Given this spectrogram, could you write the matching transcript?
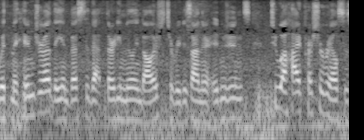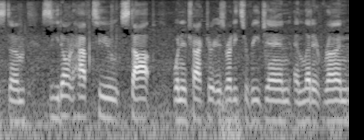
With Mahindra, they invested that $30 million to redesign their engines to a high pressure rail system so you don't have to stop when your tractor is ready to regen and let it run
